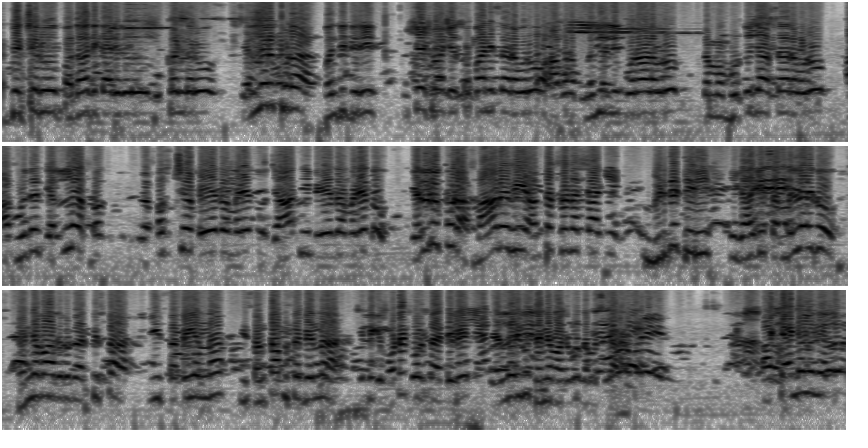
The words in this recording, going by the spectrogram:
ಅಧ್ಯಕ್ಷರು ಪದಾಧಿಕಾರಿಗಳು ಮುಖಂಡರು ಎಲ್ಲರೂ ಕೂಡ ಬಂದಿದ್ದೀರಿ. ವಿಶೇಷವಾಗಿ ಸುಬಾನಿ ಸರ್ ಅವರು ಹಾಗೂ ನಮ್ಮ ಮುಜಲಿ ಕೋರಾಳ್ ಅವರು ನಮ್ಮ ಮುರ್ತುಜಾ ಸರ್ ಅವರು ಹಾಗೂ ಉಳಿದಂತೆ ಎಲ್ಲ ಪಕ್ಷ ಭೇದ ಮರೆತು ಜಾತಿ ಭೇದ ಮರೆತು ಎಲ್ಲರೂ ಕೂಡ ಮಾನವೀಯ ಅಂತಃಕರಣಕ್ಕಾಗಿ ಮಿಡಿದಿದ್ದೀರಿ ಹೀಗಾಗಿ ತಮ್ಮೆಲ್ಲರಿಗೂ ಧನ್ಯವಾದಗಳನ್ನು ಅರ್ಪಿಸ್ತಾ ಈ ಸಭೆಯನ್ನ ಈ ಸಂತಾಪ ಸಭೆಯನ್ನ ಇಲ್ಲಿಗೆ ಮೊಟಕೊಳ್ತಾ ಇದ್ದೇವೆ. ಎಲ್ಲರಿಗೂ ಧನ್ಯವಾದಗಳು. ನಮಸ್ಕಾರ. ಆ ಕ್ಯಾಂಡಲ್ ಎಲ್ಲರೂ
